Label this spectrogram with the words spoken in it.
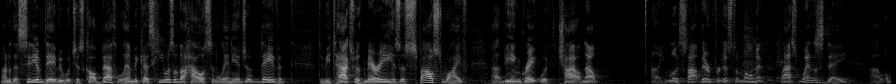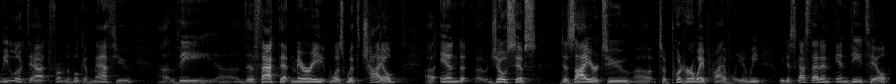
unto the city of David, which is called Bethlehem, because he was of the house and lineage of David, to be taxed with Mary, his espoused wife, uh, being great with child. Now, uh, we'll stop there for just a moment. Last Wednesday, uh, we looked at from the book of Matthew uh, the, uh, the fact that Mary was with child uh, and uh, Joseph's desire to, to put her away privately. And we, we discussed that in, in detail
